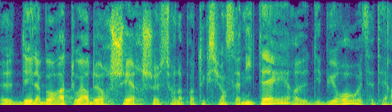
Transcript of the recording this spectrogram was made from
euh, des laboratoires de recherche sur la protection sanitaire, euh, des bureaux, etc.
